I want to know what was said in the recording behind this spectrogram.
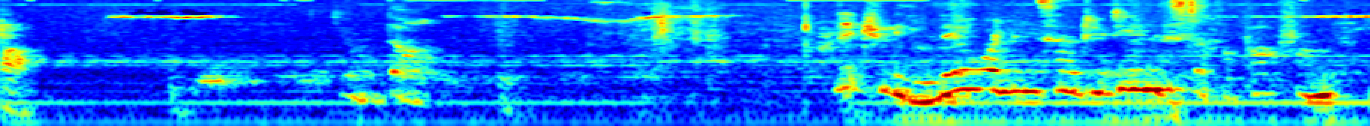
Oh, You're dumb. Literally, no one knows how to do this stuff apart from me.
